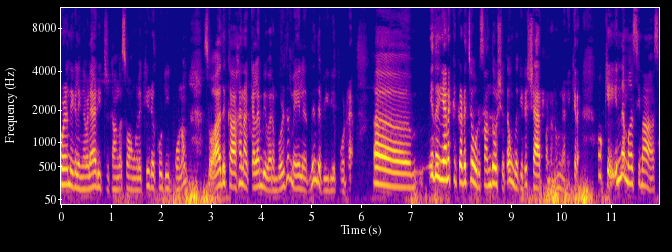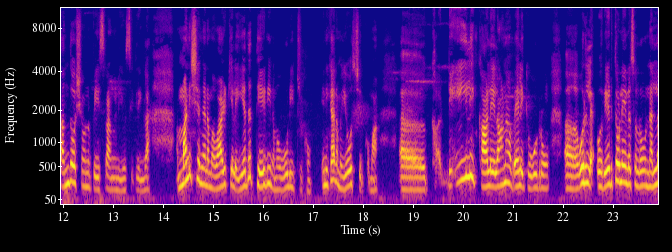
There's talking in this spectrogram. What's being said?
குழந்தைகள் இங்கே விளையாடிட்டு இருக்காங்க. ஸோ அவங்கள கீழே கூட்டிகிட்டு போனோம். ஸோ அதுக்காக நான் கிளம்பி வரும்பொழுது மேலேருந்து இந்த வீடியோ போடுறேன். இது எனக்கு கிடைச்ச ஒரு சந்தோஷத்தை உங்ககிட்ட ஷேர் பண்ணணும்னு நினைக்கிறேன். ஓகே என்ன மர்சிமா சந்தோஷம்னு பேசுகிறாங்கன்னு யோசிக்கிறீங்களா? மனுஷங்க நம்ம வாழ்க்கையில் எதை தேடி நம்ம ஓடிட்டுருக்கோம் இருக்கோம்? நம்ம யோசிச்சிருக்கோமா? டெய்லி காலையிலான வேலைக்கு ஓடுறோம். ஒரு ஒரு எடுத்தோடனே என்ன சொல்கிறோம் நல்ல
